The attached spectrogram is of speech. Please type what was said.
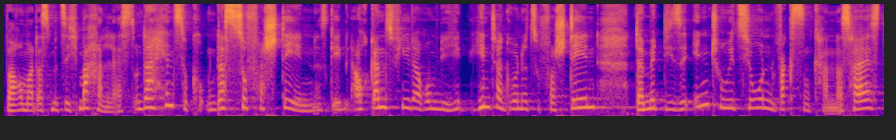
warum er das mit sich machen lässt. Und da hinzugucken, das zu verstehen. Es geht auch ganz viel darum, die Hintergründe zu verstehen, damit diese Intuition wachsen kann. Das heißt,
